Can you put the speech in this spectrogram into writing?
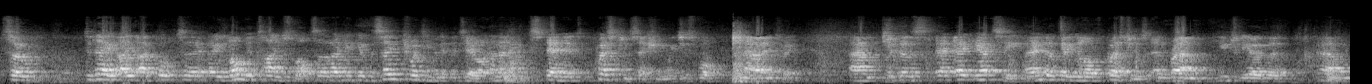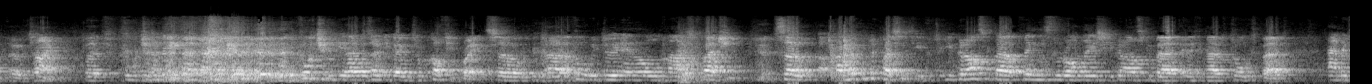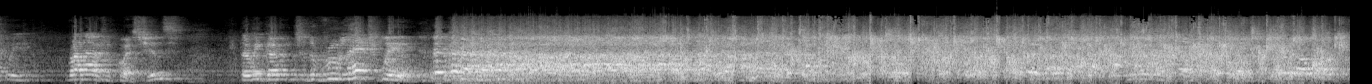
so today I, I booked a, a longer time slot so that I could give the same 20 minute material and then an extended question session, which is what we're now entering. Um, because at, at YAPC, I ended up getting a lot of questions and ran hugely over, um, over time. But fortunately, fortunately, I was only going to a coffee break, so uh, I thought we'd do it in an organised fashion. So uh, I'm open to questions. You, you can ask about things that are on this, you can ask about anything I've talked about, and if we run out of questions, then we go to the roulette wheel.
